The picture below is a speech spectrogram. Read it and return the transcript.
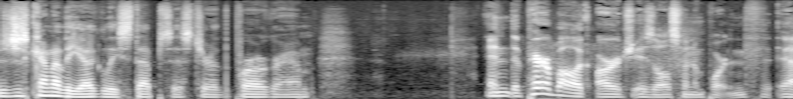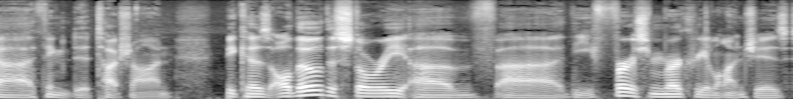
was just kind of the ugly stepsister of the program. And the parabolic arch is also an important uh, thing to touch on because although the story of uh, the first Mercury launches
